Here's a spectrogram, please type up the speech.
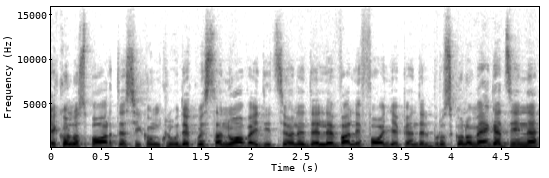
E con lo sport si conclude questa nuova edizione del Valle Foglia Pian del Bruscolo Magazine.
